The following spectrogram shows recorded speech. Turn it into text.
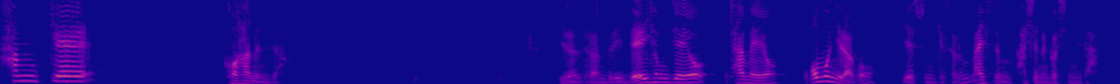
함께 거하는 자. 이런 사람들이 내 형제요, 자매요, 어머니라고 예수님께서는 말씀하시는 것입니다.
